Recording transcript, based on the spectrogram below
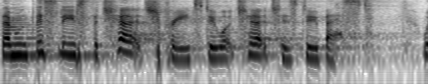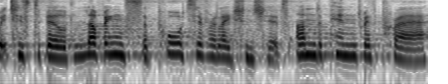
then this leaves the church free to do what churches do best which is to build loving, supportive relationships underpinned with prayer,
